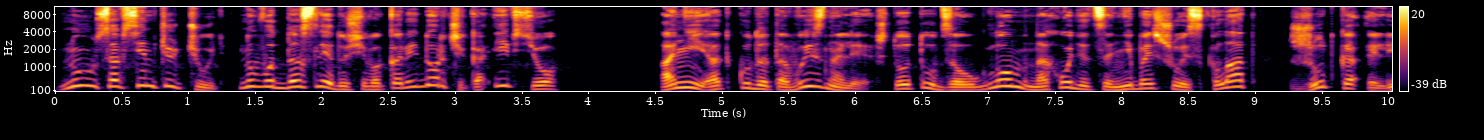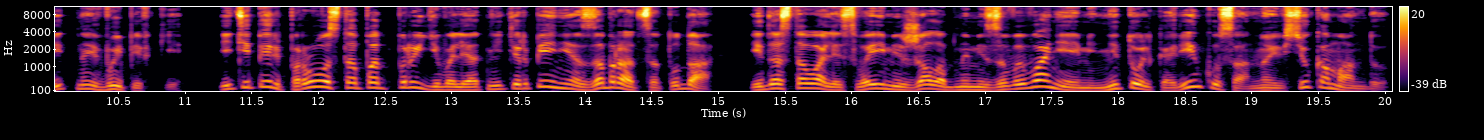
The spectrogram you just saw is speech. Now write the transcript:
Ну, совсем чуть-чуть, ну вот до следующего коридорчика и все. Они откуда-то вызнали, что тут за углом находится небольшой склад жутко элитной выпивки, и теперь просто подпрыгивали от нетерпения забраться туда и доставали своими жалобными завываниями не только Ринкуса, но и всю команду.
